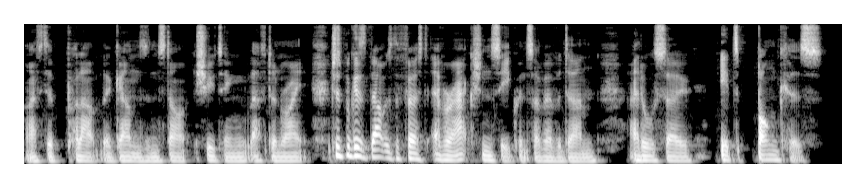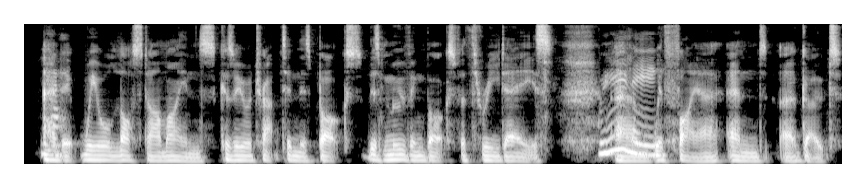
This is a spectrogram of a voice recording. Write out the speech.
I have to pull out the guns and start shooting left and right. Just because that was the first ever action sequence I've ever done. And also, it's bonkers. And it, we all lost our minds because we were trapped in this box, this moving box for three days really? um, with fire and a goat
